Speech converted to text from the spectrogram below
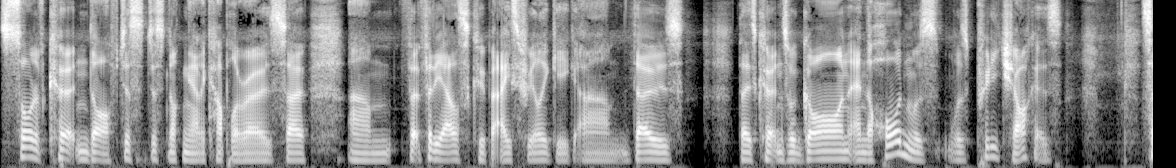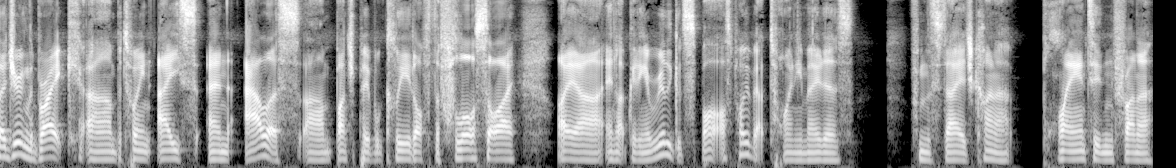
sort of curtained off, just just knocking out a couple of rows. So um, for for the Alice Cooper Ace Frehley gig, um, those those curtains were gone, and the Hordern was was pretty chockers. So during the break um, between Ace and Alice, a um, bunch of people cleared off the floor. So I, I uh, ended up getting a really good spot. I was probably about 20 meters from the stage, kind of planted in front of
